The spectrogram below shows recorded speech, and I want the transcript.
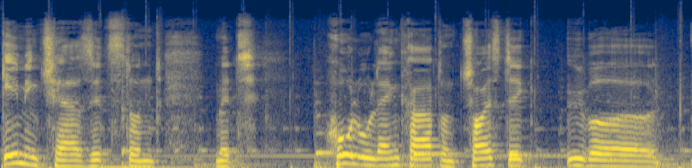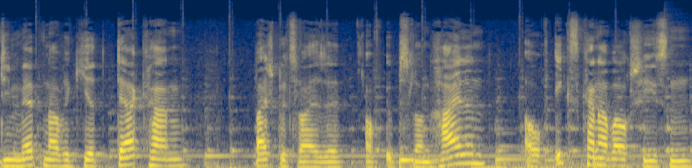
Gaming Chair sitzt und mit Holo-Lenkrad und Joystick über die Map navigiert. Der kann beispielsweise auf Y heilen, auf X kann er aber auch schießen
